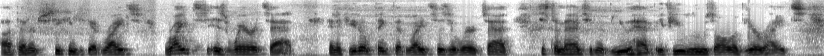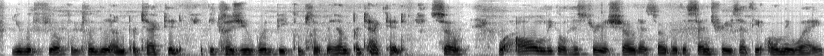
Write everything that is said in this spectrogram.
uh, that are seeking to get rights. Rights is where it's at. And if you don't think that rights isn't where it's at, just imagine if you had if you lose all of your rights, you would feel completely unprotected because you would be completely unprotected. So well, all legal history has showed us over the centuries that the only way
